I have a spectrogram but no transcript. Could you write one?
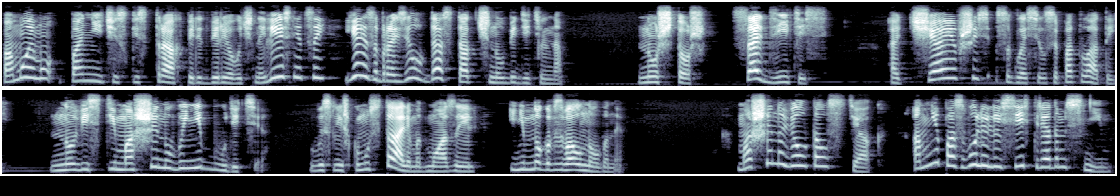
По-моему, панический страх перед веревочной лестницей я изобразил достаточно убедительно. «Ну что ж, садитесь!» Отчаявшись, согласился Потлатый. «Но вести машину вы не будете. Вы слишком устали, мадмуазель, и немного взволнованы». Машину вел толстяк, а мне позволили сесть рядом с ним.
